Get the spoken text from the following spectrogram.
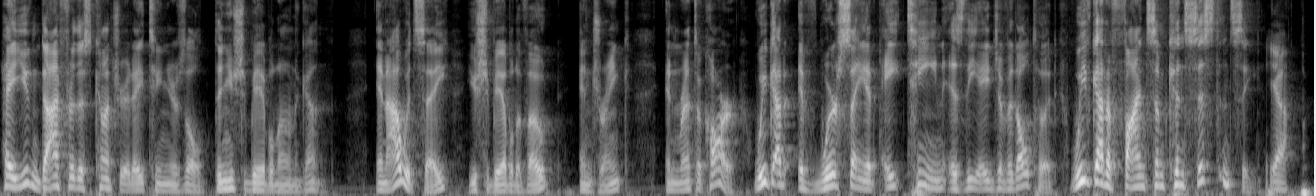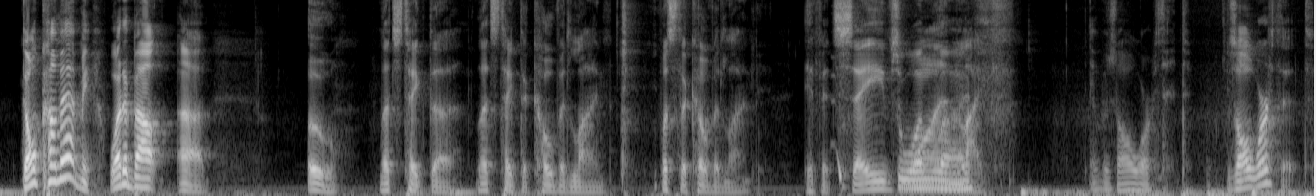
hey, you can die for this country at 18 years old. Then you should be able to own a gun. And I would say you should be able to vote and drink and rent a car. We got if we're saying 18 is the age of adulthood, we've got to find some consistency. Yeah. Don't come at me. What about uh oh, let's take the let's take the COVID line. What's the COVID line? If it saves One one, life. life, It was all worth it. it's all worth it.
